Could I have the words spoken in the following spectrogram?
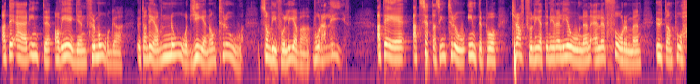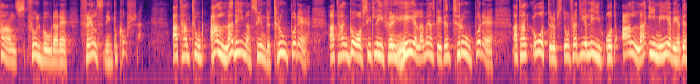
att det är inte av egen förmåga utan det är av nåd genom tro som vi får leva våra liv. Att det är att sätta sin tro, inte på kraftfullheten i religionen eller formen, utan på hans fullbordade frälsning på korset. Att han tog alla dina synder, tro på det. Att han gav sitt liv för hela mänskligheten, tro på det. Att han återuppstod för att ge liv åt alla in i evigheten,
